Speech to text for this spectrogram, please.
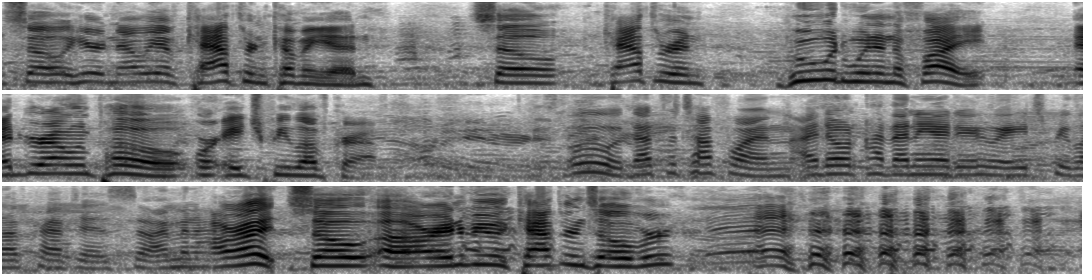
so, here, now we have Catherine coming in. So, Catherine, who would win in a fight, Edgar Allan Poe or H.P. Lovecraft? Ooh, that's a tough one. I don't have any idea who H.P. Lovecraft is, so I'm gonna. All right, so uh, our interview with Catherine's over.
